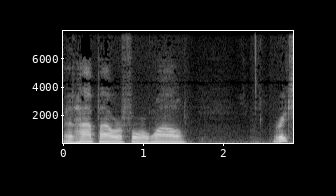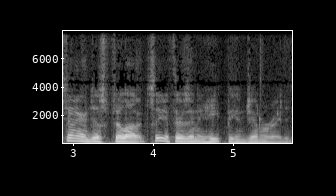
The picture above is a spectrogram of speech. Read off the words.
at high power for a while, reach down there and just fill out, see if there's any heat being generated.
